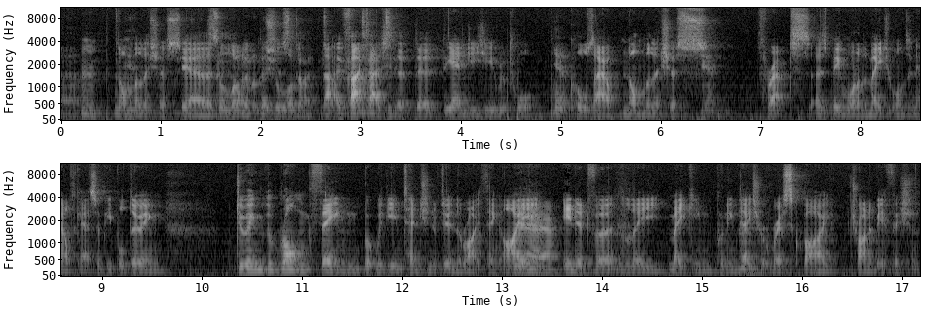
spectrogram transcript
um, Mm, non-malicious, yeah. There's a lot of there's a lot of that. In fact, actually, the, the, the NDG report Yeah. calls out non-malicious Yeah. threats as being one of the major ones in healthcare. So people doing doing the wrong thing, but with the intention of doing the right thing, i.e., Yeah. inadvertently making putting data at risk by trying to be efficient.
